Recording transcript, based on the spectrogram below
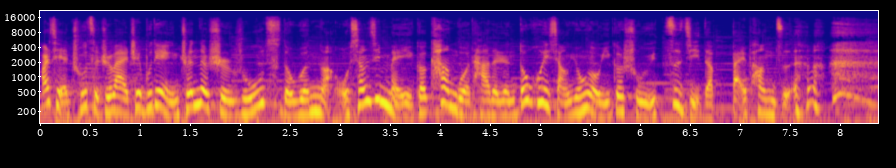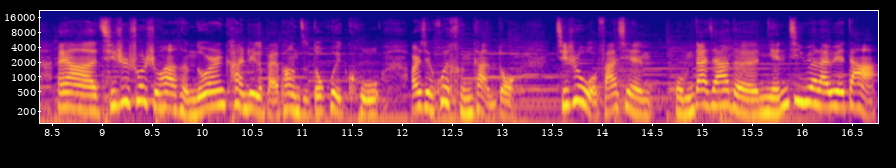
而且除此之外，这部电影真的是如此的温暖，我相信每一个看过它的人都会想拥有一个属于自己的白胖子。哎呀，其实说实话，很多人看这个白胖子都会哭，而且会很感动。其实我发现，我们大家的年纪越来越大，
